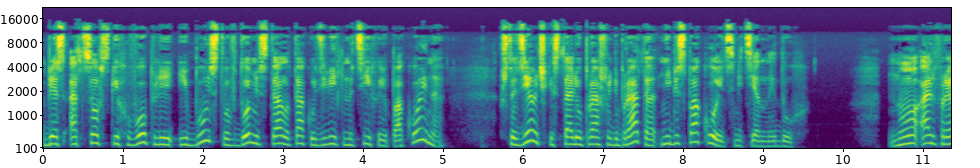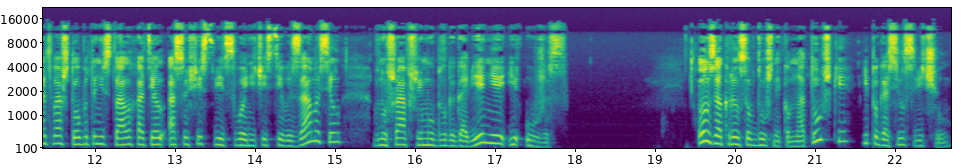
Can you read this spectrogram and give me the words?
Без отцовских воплей и буйства в доме стало так удивительно тихо и покойно, что девочки стали упрашивать брата не беспокоить сметенный дух. Но Альфред во что бы то ни стало хотел осуществить свой нечестивый замысел, внушавший ему благоговение и ужас. Он закрылся в душной комнатушке и погасил свечу.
